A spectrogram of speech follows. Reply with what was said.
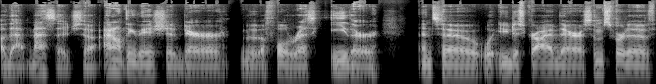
of that message. So I don't think they should bear the full risk either. And so what you described there, some sort of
